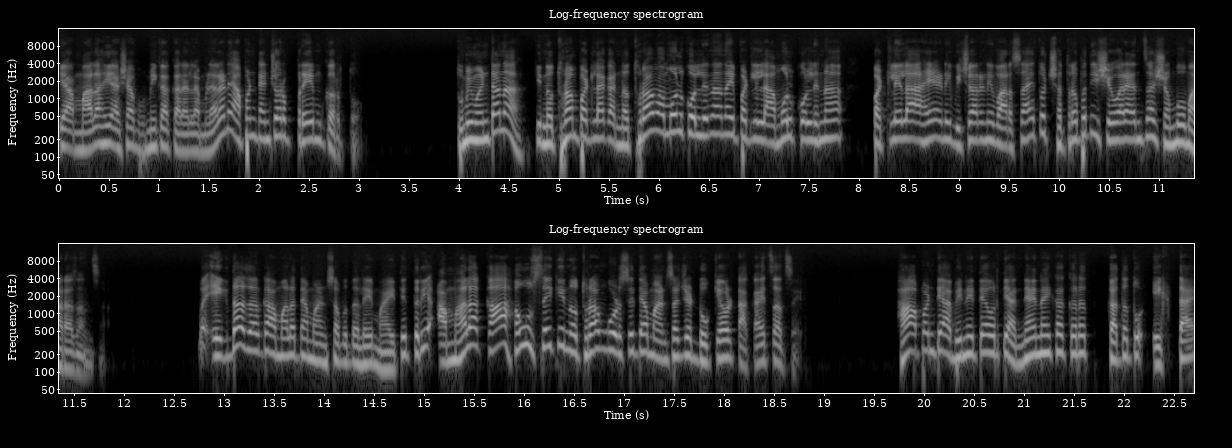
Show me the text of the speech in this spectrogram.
की मलाही अशा भूमिका करायला मिळाल्या आणि आपण त्यांच्यावर प्रेम करतो. तुम्ही म्हणता ना की नथुराम पटला का? नथुराम अमोल कोल्हेना नाही पटलेला. अमोल कोल्हेना पटलेला आहे आणि विचार आणि वारसा आहे. तो छत्रपती शिवरायांचा शंभू महाराजांचा. मग एकदा जर का आम्हाला त्या माणसाबद्दल हे माहिती तरी आम्हाला का हौस आहे की नथुराम गोडसे त्या माणसाच्या डोक्यावर टाकायचाच आहे? हा आपण त्या अभिनेत्यावरती अन्याय नाही का करत? का तर तो एकटाय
